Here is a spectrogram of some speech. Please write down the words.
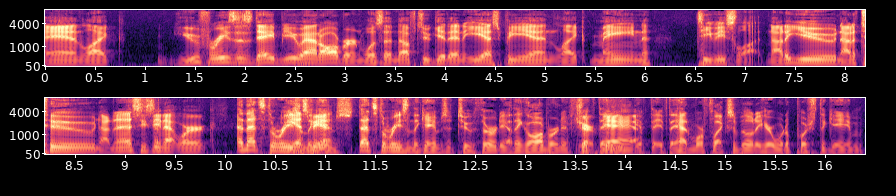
and like Hugh Freeze's debut at Auburn was enough to get an ESPN like main TV slot, not a U, not a two, not an SEC network. And that's the reason ESPN. the games. That's the reason the game's at two thirty. I think Auburn, if, sure. if they yeah, yeah. If, if they had more flexibility here, would have pushed the game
